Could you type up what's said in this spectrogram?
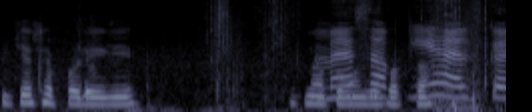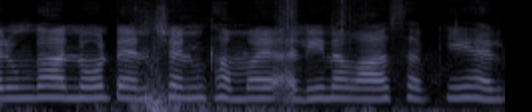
पीछे से पड़ेगी मैं मुझे पता। सबकी हेल्प करूँगा नो टेंशन खमर अली नवाज़ सबकी हेल्प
